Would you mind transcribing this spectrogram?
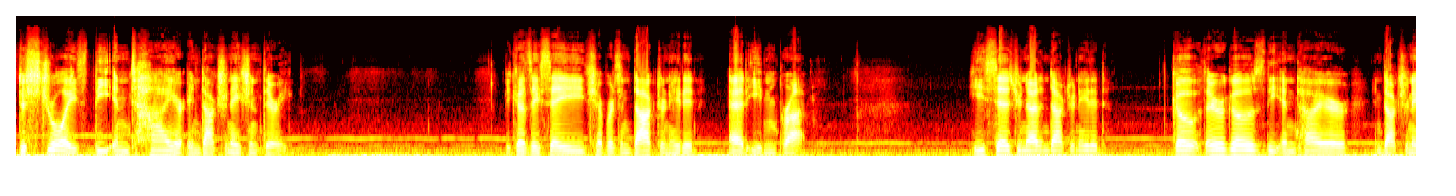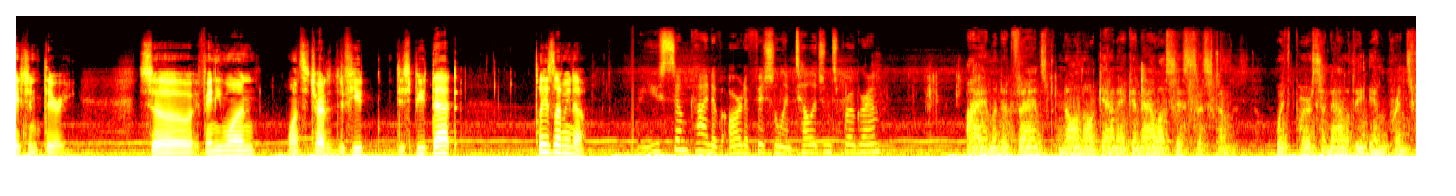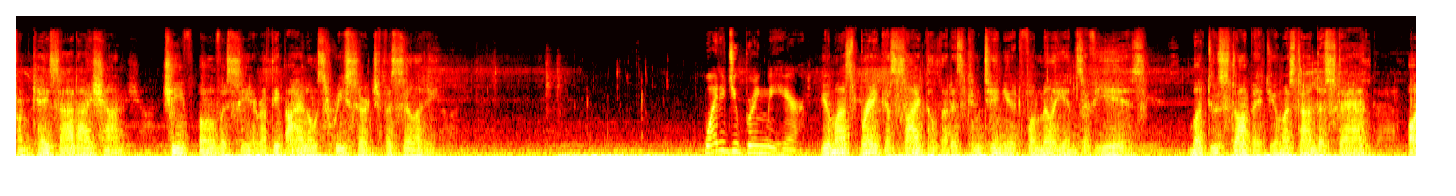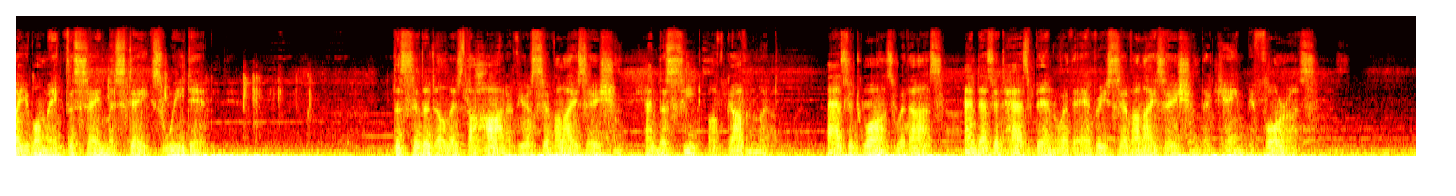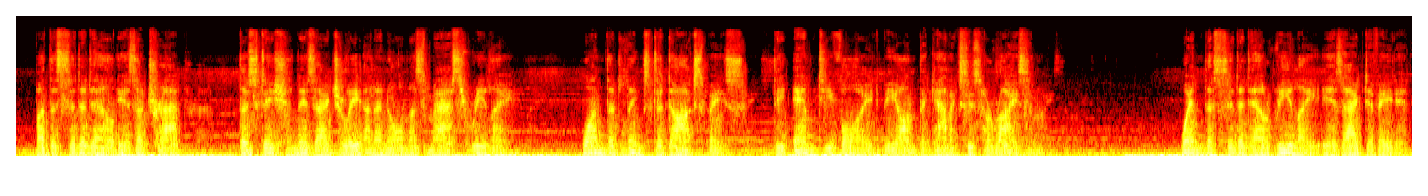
Destroys the entire indoctrination theory. Because they say Shepard's indoctrinated at Eden Prime. He says you're not indoctrinated. Go there goes the entire indoctrination theory. So if anyone wants to try to dispute dispute that, please let me know. Are you some kind of artificial intelligence program? I am an advanced non-organic analysis system with personality imprints from Kesad Aishan, Chief Overseer of the Ilos Research Facility. Why did you bring me here? You must break a cycle that has continued for millions of years. But to stop it, you must understand, or you will make the same mistakes we did. The Citadel is the heart of your civilization and the seat of government, as it was with us, and as it has been with every civilization that came before us. But the Citadel is a trap. The station is actually an enormous mass relay, one that links to dark space, the empty void beyond the galaxy's horizon. When the Citadel relay is activated,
